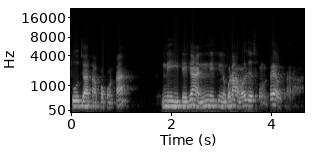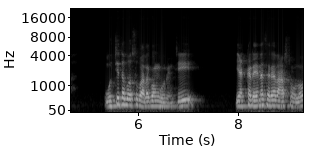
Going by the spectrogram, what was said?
తూచా తప్పకుండా నీట్గా అన్నిటిని కూడా అమలు చేసుకుంటూ వెళ్తారు ఉచిత బస్సు పథకం గురించి ఎక్కడైనా సరే రాష్ట్రంలో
